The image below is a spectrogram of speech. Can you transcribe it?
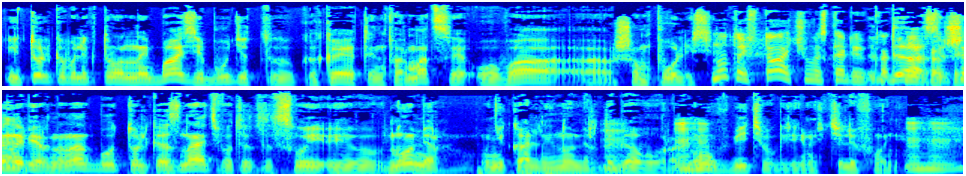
и только в электронной базе будет э, какая-то информация о вашем полисе. Ну, то есть то, о чем вы сказали, как Да, совершенно да. верно. Надо будет только знать вот этот свой э, номер, уникальный номер договора, mm-hmm. ну, вбить его где-нибудь в телефоне, mm-hmm.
